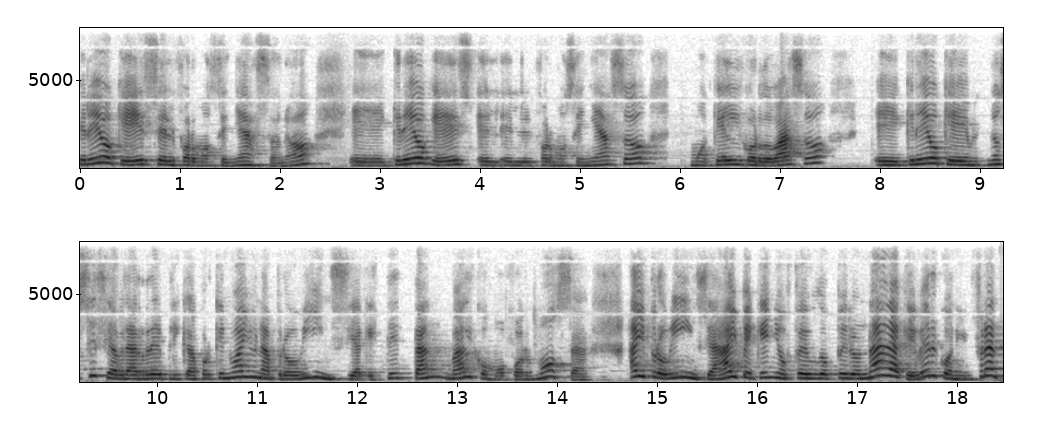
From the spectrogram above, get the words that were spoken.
Creo que es el formoseñazo, ¿no? creo que es el, el formoseñazo como aquel cordobazo eh, creo que, no sé si habrá réplica, porque no hay una provincia que esté tan mal como Formosa. Hay provincias, hay pequeños feudos, pero nada que ver con Infran.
